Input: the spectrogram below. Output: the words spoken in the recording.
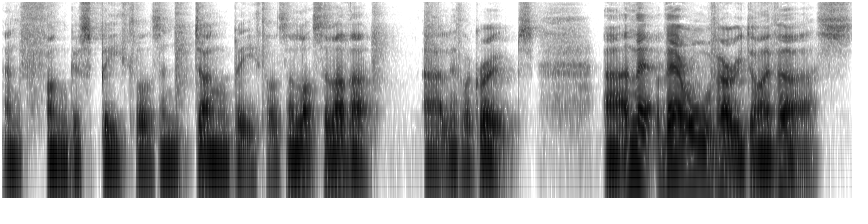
and fungus beetles and dung beetles and lots of other uh, little groups, uh, and they're, they're all very diverse,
